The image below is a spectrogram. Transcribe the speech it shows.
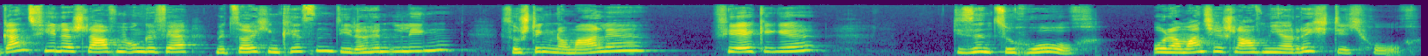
ganz viele schlafen ungefähr mit solchen Kissen, die da hinten liegen, so stinknormale, viereckige, die sind zu hoch. Oder manche schlafen ja richtig hoch.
